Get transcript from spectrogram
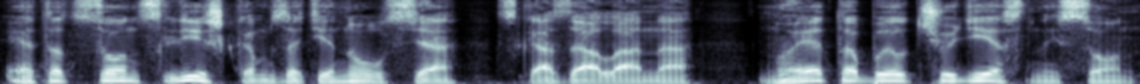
«Этот сон слишком затянулся», — сказала она, — «но это был чудесный сон».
